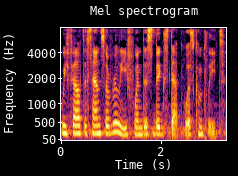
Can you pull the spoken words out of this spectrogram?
We felt a sense of relief when this big step was complete.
